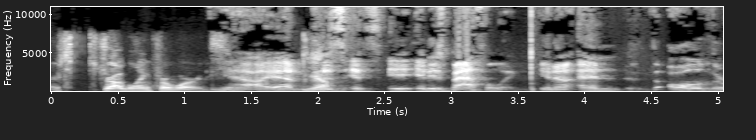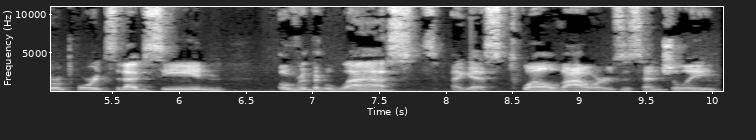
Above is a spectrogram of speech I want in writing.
They're struggling for words. Yeah, I am because it's it, it is baffling, you know, and all of the reports that I've seen over the last, I guess, twelve hours essentially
